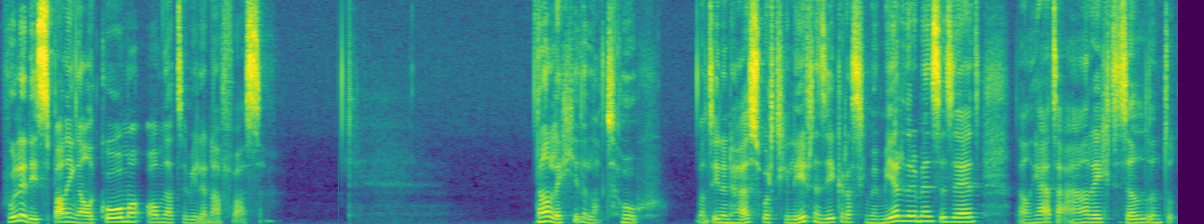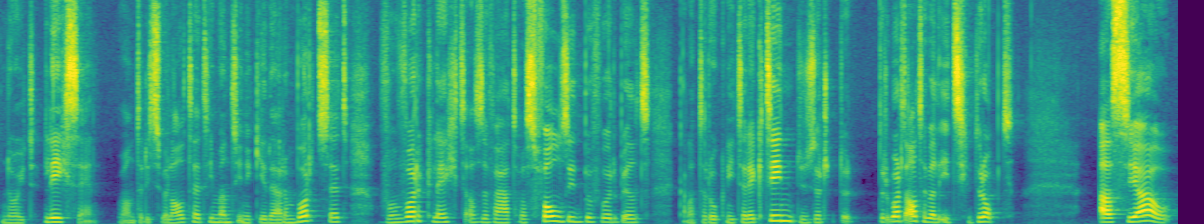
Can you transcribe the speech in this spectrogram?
voel je die spanning al komen om dat te willen afwassen. Dan leg je de lat hoog. Want in een huis wordt geleefd en zeker als je met meerdere mensen bent, dan gaat de aanrecht zelden tot nooit leeg zijn. Want er is wel altijd iemand die een keer daar een bord zet of een vork legt. Als de vaatwas vol zit bijvoorbeeld, kan het er ook niet direct in. Dus er, er, er wordt altijd wel iets gedropt. Als jouw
